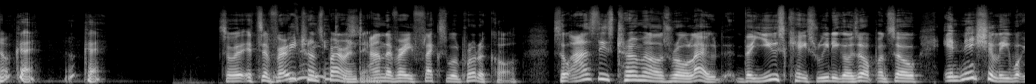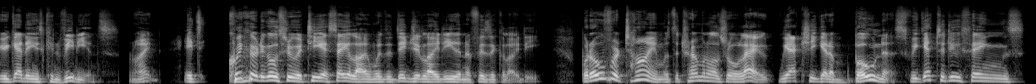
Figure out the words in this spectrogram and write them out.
Okay. Okay. So it's a very, Very transparent and a very flexible protocol. So as these terminals roll out, the use case really goes up. And so initially, what you're getting is convenience, right? It's quicker Mm-hmm. to go through a TSA line with a digital ID than a physical ID. But over time, as the terminals roll out, we actually get a bonus. We get to do things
